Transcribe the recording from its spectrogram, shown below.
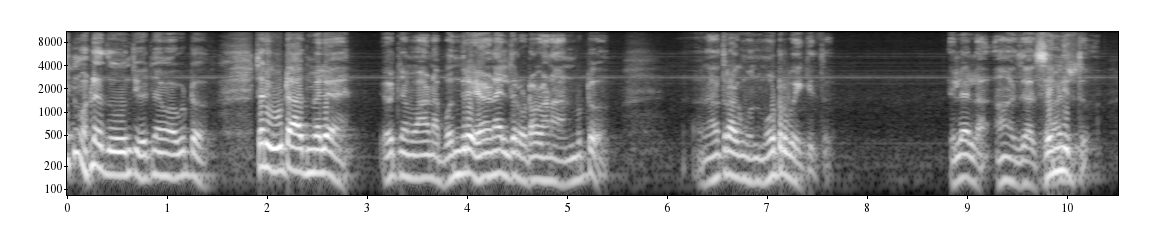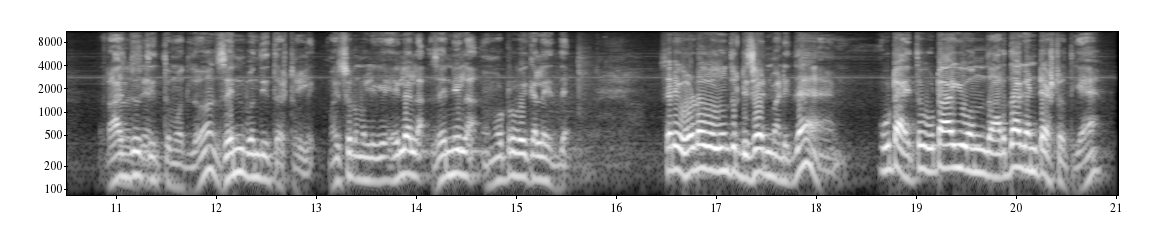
ಏನು ಮಾಡೋದು ಅಂತ ಯೋಚನೆ ಮಾಡಿಬಿಟ್ಟು ಸರಿ ಊಟ ಆದಮೇಲೆ ಯೋಚನೆ ಮಾಡೋಣ ಬಂದರೆ ಹೇಳೋಣ ಇಲ್ದ್ರೆ ಹೊಟ್ಟೋಗೋಣ ಅಂದ್ಬಿಟ್ಟು ನನ್ನ ಹತ್ರ ಆಗ ಒಂದು ಮೋಟ್ರ್ ಬೈಕ್ ಇತ್ತು. ಇಲ್ಲ ಇಲ್ಲ ಹಾಂ ಝೆನ್ ಇತ್ತು. ರಾಜದೂತ್ ಇತ್ತು ಮೊದಲು. ಝೆನ್ ಬಂದಿತ್ತು ಅಷ್ಟರಲ್ಲಿ. ಮೈಸೂರು ಮಲ್ಲಿಗೆ ಇಲ್ಲ ಇಲ್ಲ ಝೆನ್ ಇಲ್ಲ ಮೋಟ್ರ್ ಬೈಕಲ್ಲೇ ಇದ್ದೆ. ಸರಿ ಹೊರಡೋದು ಅಂತ ಡಿಸೈಡ್ ಮಾಡಿದ್ದೆ. ಊಟ ಆಯಿತು. ಊಟ ಆಗಿ ಒಂದು ಅರ್ಧ ಗಂಟೆ ಅಷ್ಟೊತ್ತಿಗೆ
